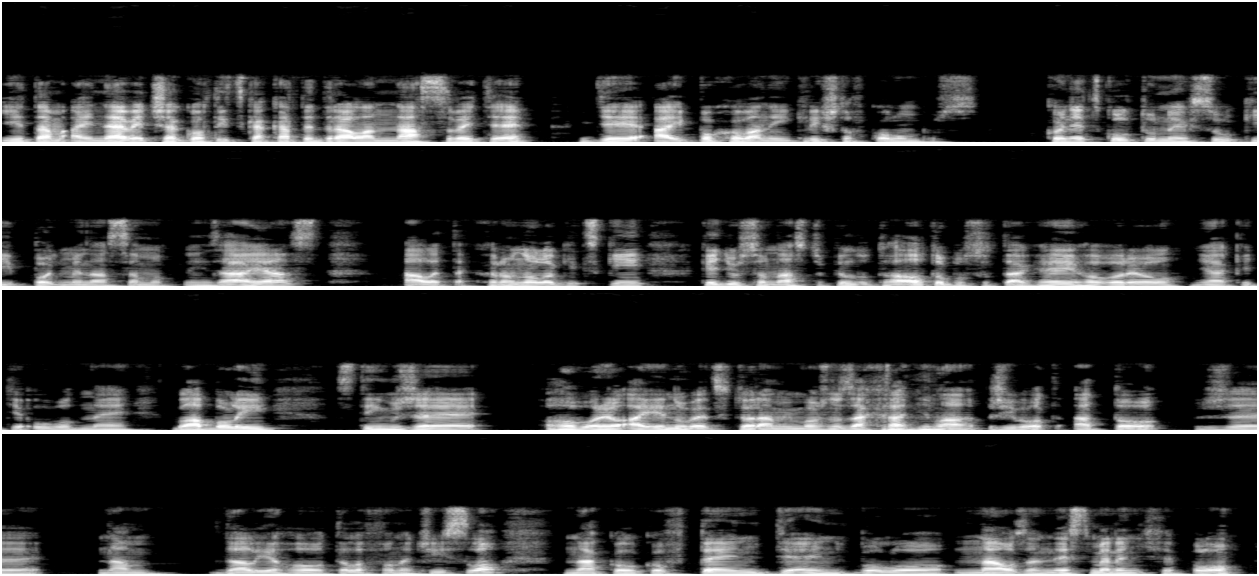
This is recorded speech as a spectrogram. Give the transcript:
je tam aj najväčšia gotická katedrála na svete kde je aj pochovaný Krištof Kolumbus. Konec kultúrnej súky, poďme na samotný zájazd, ale tak chronologicky. Keď už som nastúpil do toho autobusu, tak hej, hovoril nejaké tie úvodné blaboly s tým, že hovoril aj jednu vec, ktorá mi možno zachránila život a to, že nám dal jeho telefónne číslo, nakoľko v ten deň bolo naozaj nesmierne teplo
